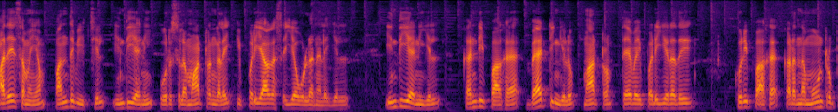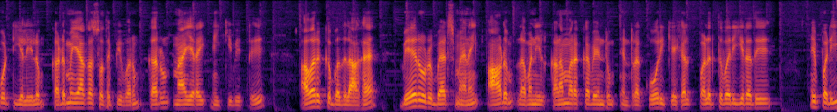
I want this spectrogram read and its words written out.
அதே சமயம் பந்து வீச்சில் இந்திய அணி ஒரு சில மாற்றங்களை இப்படியாக செய்ய உள்ள நிலையில் இந்திய அணியில் கண்டிப்பாக பேட்டிங்கிலும் மாற்றம் தேவைப்படுகிறது. குறிப்பாக கடந்த மூன்று போட்டிகளிலும் கடுமையாக சொதப்பி வரும் கருண் நாயரை நீக்கிவிட்டு அவருக்கு பதிலாக வேறொரு பேட்ஸ்மேனை ஆடும் லெவனில் களமிறக்க வேண்டும் என்ற கோரிக்கைகள் வலுத்து வருகிறது. இப்படி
